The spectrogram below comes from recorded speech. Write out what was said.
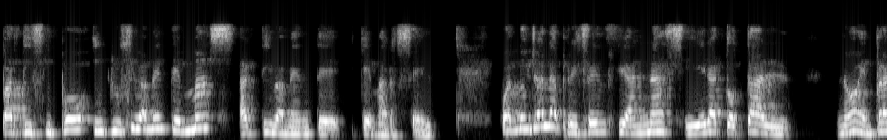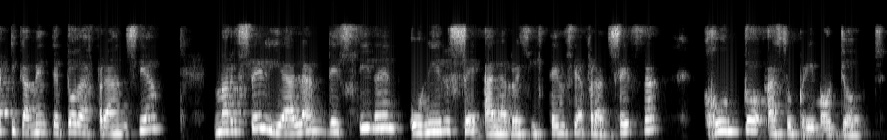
participó inclusivamente más activamente que Marcel. Cuando ya la presencia nazi era total ¿no? en prácticamente toda Francia, Marcel y Alan deciden unirse a la resistencia francesa junto a su primo George.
